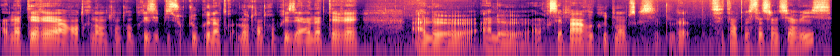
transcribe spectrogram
un intérêt à rentrer dans notre entreprise et puis surtout que notre entreprise ait un intérêt à le, à le alors c'est pas un recrutement parce que c'est en prestation de service,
